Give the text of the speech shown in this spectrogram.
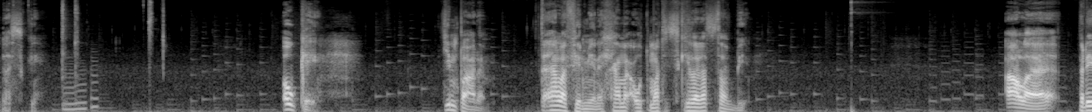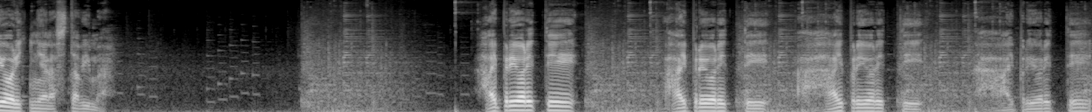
Desky. OK. Tím pádem, téhle firmě necháme automaticky hledat stavby. Ale prioritně nastavíme. High priority, high priority, high priority, high priority,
